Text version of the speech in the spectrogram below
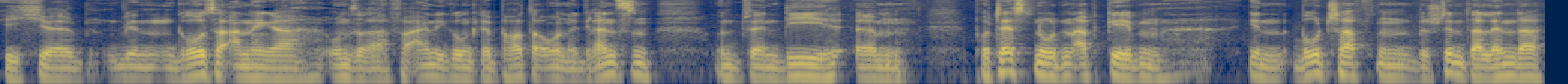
Ich äh, bin ein großer Anhänger unserer Vereinigung Reporter ohne Grenzen und wenn die ähm, Protestnoten abgeben in Botschaften bestimmter Länder,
